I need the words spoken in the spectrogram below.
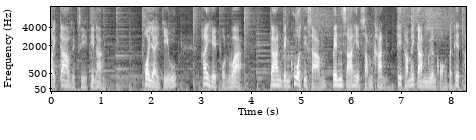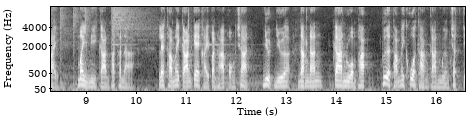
294 ที่นั่ง พ่อใหญ่จิ๋ว ให้เหตุผลว่าการเป็นขั้วที่ 3 เป็นสาเหตุสำคัญที่ทำให้การเมืองของประเทศไทยไม่มีการพัฒนา และทำให้การแก้ไขปัญหาของชาติยืดเยื้อ ดังนั้นการรวมพักเพื่อทำให้ขั้วทางการเมืองชัดเจ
